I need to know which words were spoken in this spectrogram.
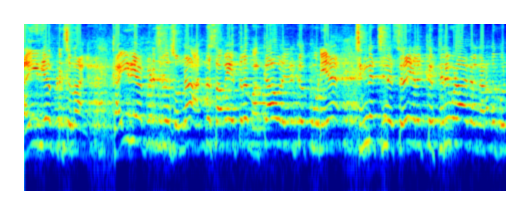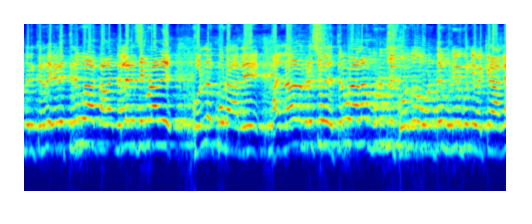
கைதியா பிடிச்சிடுறாங்க. கைரியா பிடிச்சதுன்னு சொன்னா அந்த சமயத்துல மக்காவில் இருக்கக்கூடிய சின்ன சின்ன சிலைகளுக்கு திருவிழாக்கள் நடந்து கொண்டிருக்கிறது. எனவே திருவிழா காலங்கள்ல என்ன செய்யக்கூடாது? கொல்லக்கூடாது. அதனால நம்ம என்ன செய்வோம்? இந்த திருவிழாலாம் முடிஞ்சு கொண்டுருவோன்ட்டு முடிவு பண்ணி வைக்கிறாங்க.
